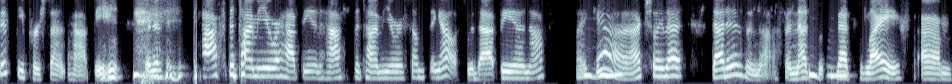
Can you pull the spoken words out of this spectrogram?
50% happy? but if half the time you were happy and half the time you were something else, would that be enough? Like, mm-hmm. yeah, actually, that that is enough, and that's mm-hmm. that's life. Um,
